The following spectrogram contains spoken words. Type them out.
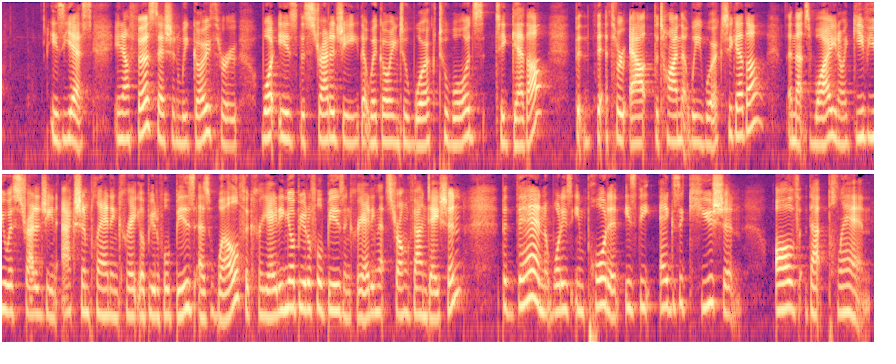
is yes, in our first session, we go through what is the strategy that we're going to work towards together but th- throughout the time that we work together. And that's why, you know, I give you a strategy and action plan and create your beautiful biz as well for creating your beautiful biz and creating that strong foundation. But then what is important is the execution of that plan.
